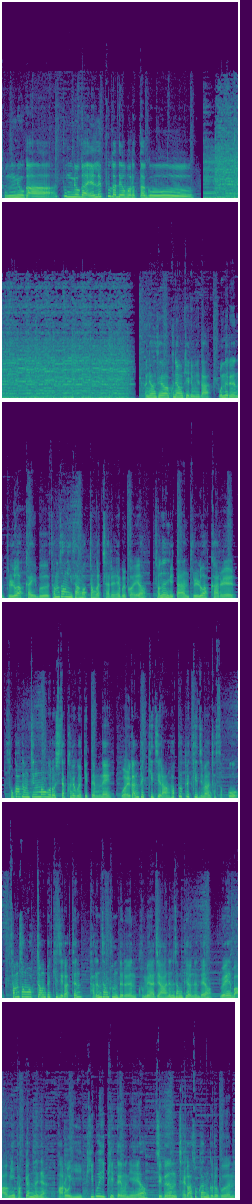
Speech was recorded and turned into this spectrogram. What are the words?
동료가 동료가 LF가 되어버렸다고. 안녕하세요. 쿠냐우켈입니다. 오늘은 블루아카이브 삼성 이상 확정 가차를 해볼 거예요. 저는 일단 블루아카를 소과금 찍먹으로 시작하려고 했기 때문에 월간 패키지랑 하프 패키지만 샀었고 삼성 확정 패키지 같은 다른 상품들은 구매하지 않은 상태였는데요. 왜 마음이 바뀌었느냐 바로 이 PVP 때문이에요. 지금 제가 속한 그룹은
